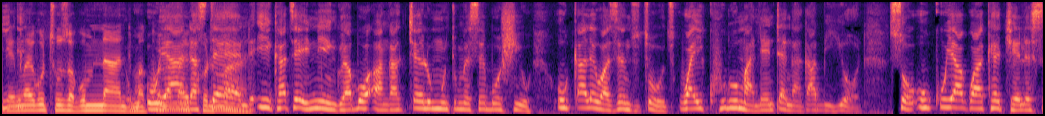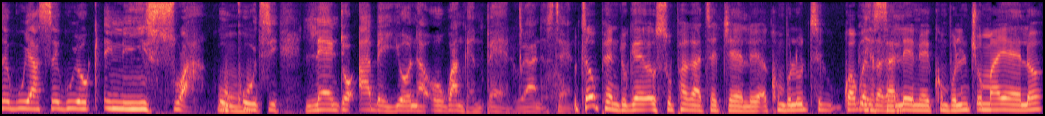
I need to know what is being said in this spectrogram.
ngenxa yokuthi uzwa kumnandi makhona uya understand ikhathi eziningi uyabo angakutshela umuntu meseboshiwe uqale wazenza utsotsi wayikhuluma lento engakabi yona. So ukuya kwakhe ejele sekuya sekuyoqiniswa ukuthi lento abe yona okwangempela you understand uthe uphenduke usuphakathi ejele akhumbula ukuthi kwakwenzakaleni uyayikhumbula intshumayelo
